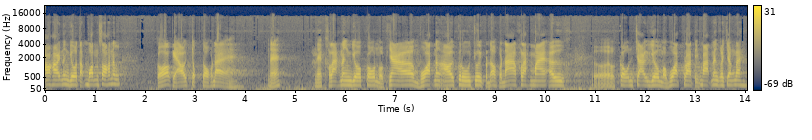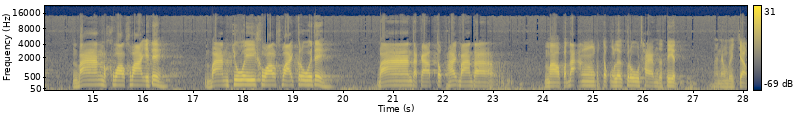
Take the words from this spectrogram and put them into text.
កហើយនឹងយកតែបន់សោះហ្នឹងក៏គេឲ្យទុកទោសដែរណា ណាខ្លះនឹងយកកូនមកផ្ញើវត្តនឹងឲ្យគ្រូជួយបដោះបដាលខ្លះម៉ែឪកូនចៅយកមកវត្តប្រតិបត្តិនឹងក៏ចឹងដែរមិនបានមកខ្វល់ខ្វាយអីទេមិនបានជួយខ្វល់ខ្វាយគ្រូអីទេ បានតែកើតទុកហើយបានតែមកបដាក់បន្ទុកលើគ្រូថែមទៅទៀតអាហ្នឹងវាចឹង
